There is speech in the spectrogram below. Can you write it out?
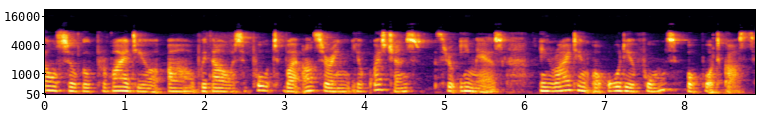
also will provide you uh, with our support by answering your questions through emails in writing or audio forms or podcasts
